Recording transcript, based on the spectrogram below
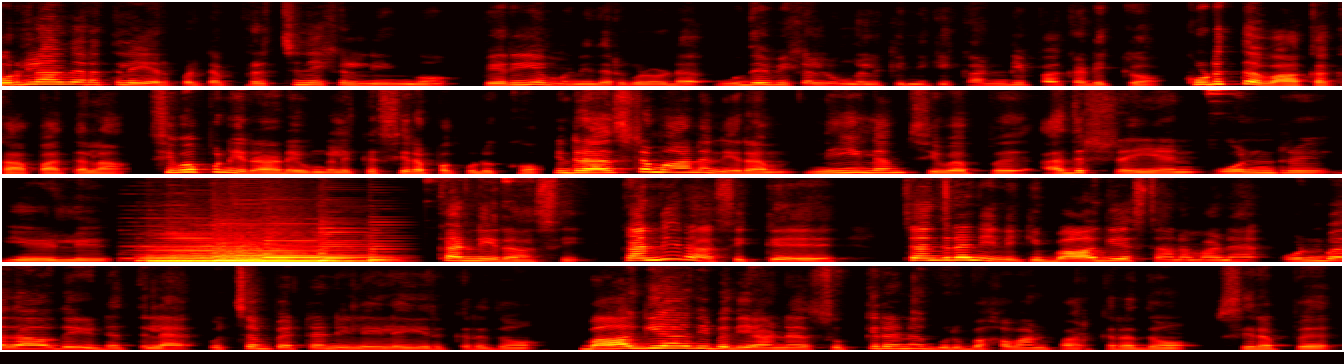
பொருளாதாரத்துல ஏற்பட்ட பிரச்சனைகள் நீங்கும். பெரிய மனிதர்களோட உதவிகள் உங்களுக்கு இன்னைக்கு கண்டிப்பா கிடைக்கும். கொடுத்த வாக்க காப்பாத்தலாம். சிவப்பு நிற ஆடை உங்களுக்கு சிறப்பை கொடுக்கும். இன்று அதிர்ஷ்டமான நிறம் நீலம் சிவப்பு அதிர்ஷயன் ஒன்று ஏழு. கன்னிராசி. கன்னிராசிக்கு சந்திரன் இன்னைக்கு பாகியஸ்தானமான ஒன்பதாவது இடத்துல உச்சம் பெற்ற நிலையில இருக்கிறதும் பாக்யாதிபதியான சுக்கிரன குரு பகவான் பார்க்கிறதும் சிறப்பு.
